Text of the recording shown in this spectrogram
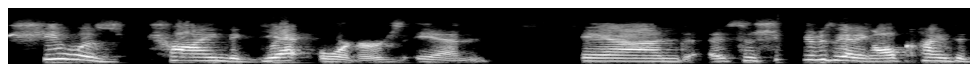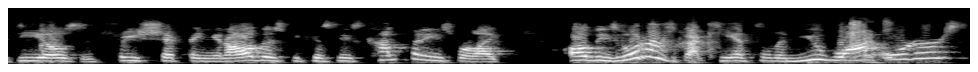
she was trying to get orders in and uh, so she was getting all kinds of deals and free shipping and all this because these companies were like all these orders got canceled and you want orders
